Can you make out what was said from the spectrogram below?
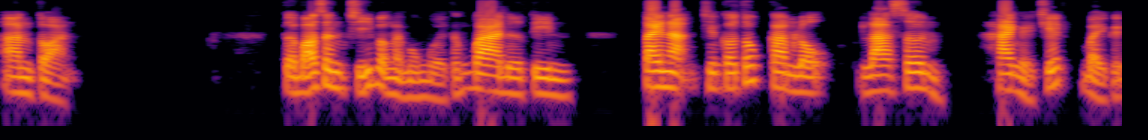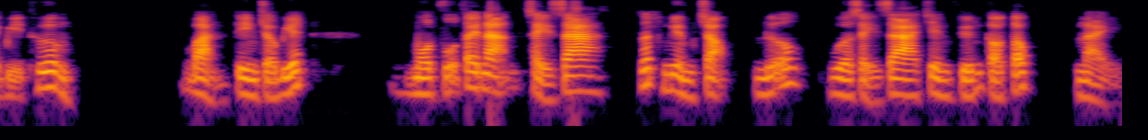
an toàn. Tờ báo Dân chí vào ngày 10 tháng 3 đưa tin tai nạn trên cao tốc Cam Lộ – La Sơn, hai người chết, 7 người bị thương. Bản tin cho biết một vụ tai nạn xảy ra rất nghiêm trọng nữa vừa xảy ra trên tuyến cao tốc này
